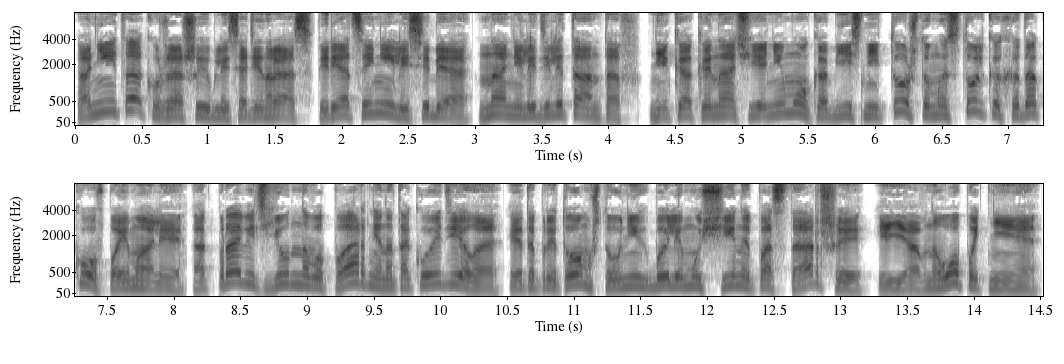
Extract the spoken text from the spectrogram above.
Они и так уже ошиблись один раз, переоценили себя, наняли дилетантов. Никак иначе я не мог объяснить то, что мы столько ходаков поймали. Отправить юного парня на такое дело, это при том, что у них были мужчины постарше и явно опытнее.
